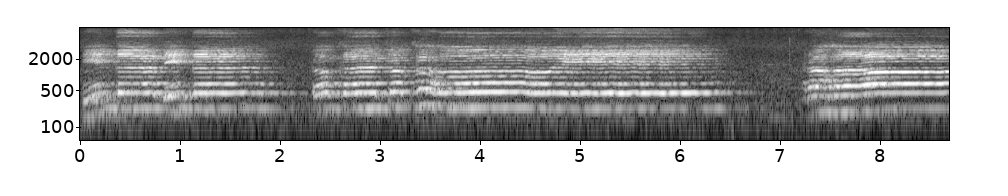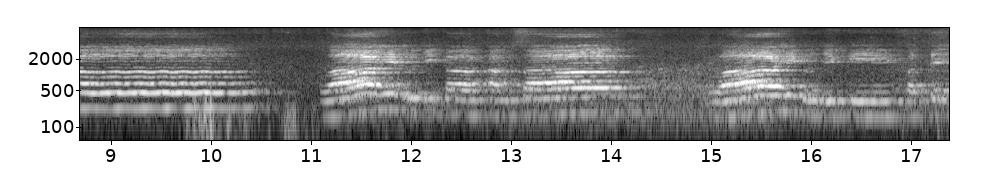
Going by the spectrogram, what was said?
ਬਿੰਦ ਬਿੰਦ ਚੁਖ ਚੁਖ ਹੋਏ ਰਹਾਉ ਵਾਹਿਗੁਰੂ ਜੀ ਕਾ ਖਾਲਸਾ ਵਾਹਿਗੁਰੂ ਜੀ ਕੀ ਫਤਿਹ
